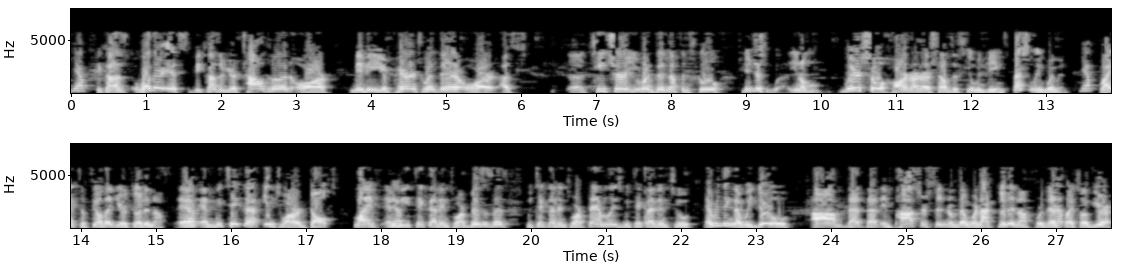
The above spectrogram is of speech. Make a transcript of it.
Yep. Because whether it's because of your childhood or maybe your parents went there or a teacher, you weren't good enough in school, you just, you know, we're so hard on ourselves as human beings, especially women, Yep. right? To feel that you're good enough. And, Yep. and we take that into our adult life and Yep. we take that into our businesses, we take that into our families, we take that into everything that we do, um, that, that imposter syndrome that we're not good enough for this, right? So if you're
